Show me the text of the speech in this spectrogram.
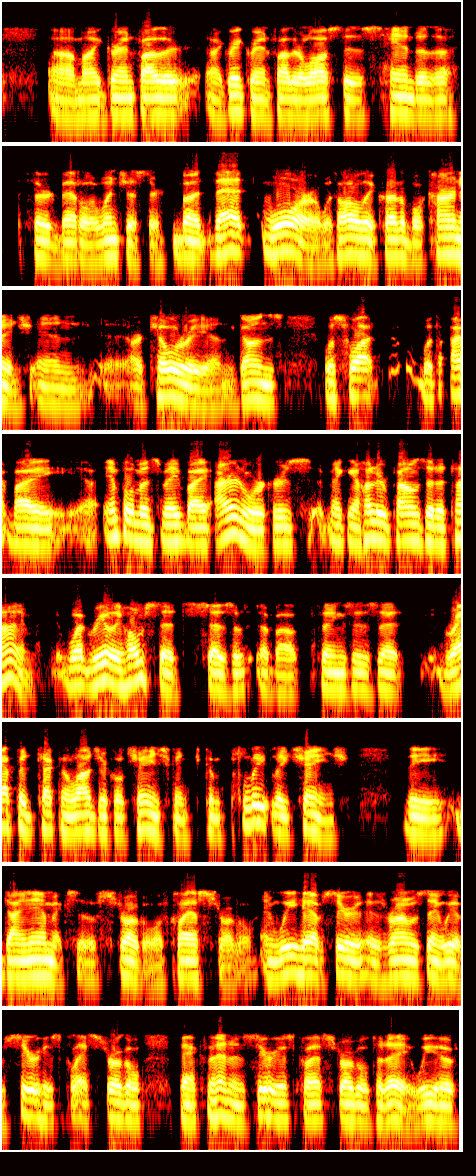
Uh, my grandfather, uh, great grandfather, lost his hand in the Third Battle of Winchester. But that war, with all the incredible carnage and uh, artillery and guns, was fought with uh, by uh, implements made by ironworkers making 100 pounds at a time. What really Homestead says about things is that rapid technological change can completely change the dynamics of struggle, of class struggle. And we have serious, as Ron was saying, we have serious class struggle back then and serious class struggle today. We have,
